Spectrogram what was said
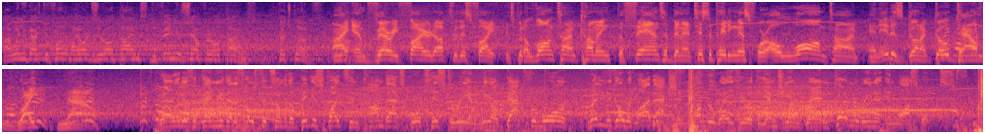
I want you guys to follow my orders at all times, defend yourself at all times. Touch gloves. I am very fired up for this fight. It's been a long time coming. The fans have been anticipating this for a long time, and it is gonna go down right now. Well, it is a venue that has hosted some of the biggest fights in combat sports history, and we are back for more, ready to go with live action underway here at the MGM Grand Garden Arena in Las Vegas.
